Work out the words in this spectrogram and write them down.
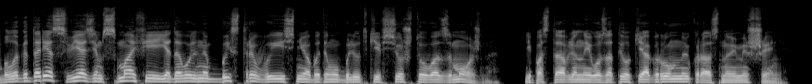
Благодаря связям с мафией я довольно быстро выясню об этом ублюдке все, что возможно, и поставлю на его затылке огромную красную мишень.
